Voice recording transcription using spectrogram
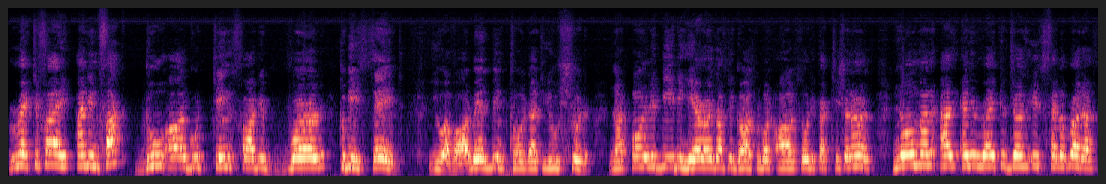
rectify, and in fact, do all good things for the world to be saved. You have always been told that you should not only be the hearers of the gospel, but also the practitioners. No man has any right to judge his fellow brother.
